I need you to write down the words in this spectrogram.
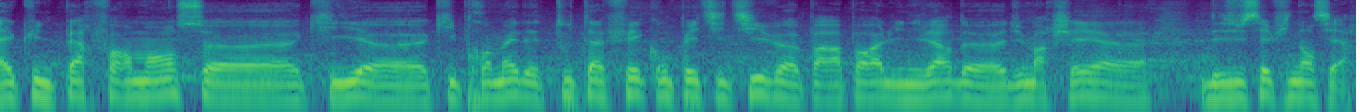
avec une performance euh, qui, euh, qui promet d'être tout à fait compétitive par rapport à l'univers du marché euh, des UC financières.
